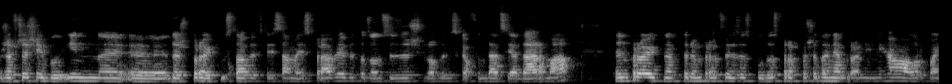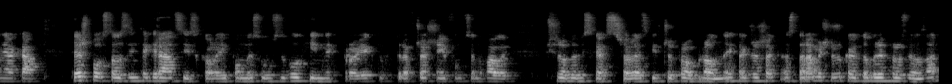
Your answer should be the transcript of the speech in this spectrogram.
że wcześniej był inny y, też projekt ustawy w tej samej sprawie, wychodzący ze środowiska Fundacja Darma. Ten projekt, nad którym pracuje zespół do spraw posiadania broni Michała Orpaniaka, też powstał z integracji z kolei pomysłów z dwóch innych projektów, które wcześniej funkcjonowały w środowiskach strzeleckich czy proobronnych, także staramy się szukać dobrych rozwiązań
